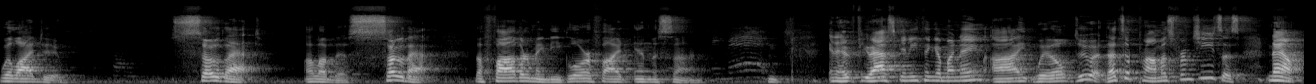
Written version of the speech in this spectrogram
will I do. So that, I love this, so that the Father may be glorified in the Son. Amen. And if you ask anything in my name, I will do it. That's a promise from Jesus. Now,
